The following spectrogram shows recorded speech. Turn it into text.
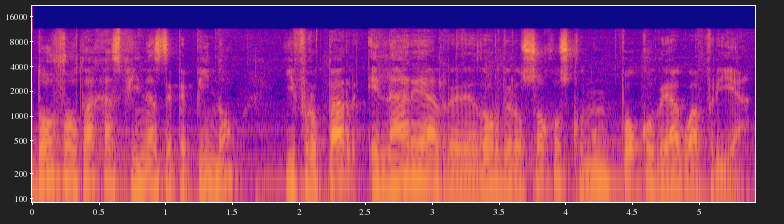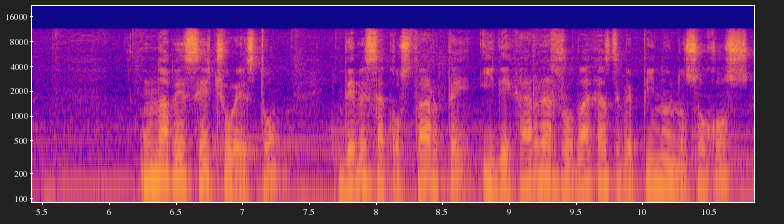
dos rodajas finas de pepino y frotar el área alrededor de los ojos con un poco de agua fría. Una vez hecho esto, debes acostarte y dejar las rodajas de pepino en los ojos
